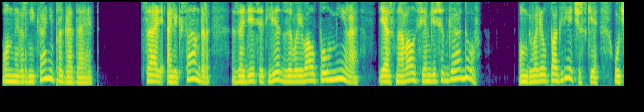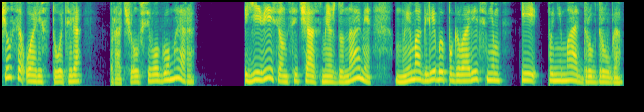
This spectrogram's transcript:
он наверняка не прогадает. Царь Александр за десять лет завоевал полмира и основал семьдесят городов. Он говорил по-гречески, учился у Аристотеля, прочел всего Гомера. Явись он сейчас между нами, мы могли бы поговорить с ним и понимать друг друга.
